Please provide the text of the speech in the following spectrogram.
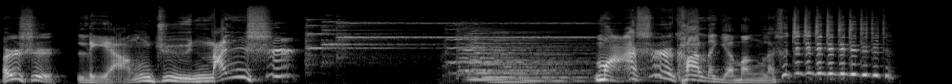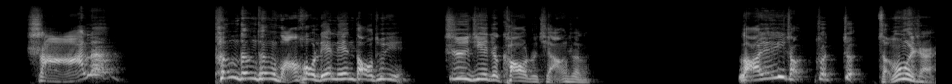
而是两具男尸。马氏看了也懵了，说：“这这这这这这这这这，傻了！”腾腾腾往后连连倒退，直接就靠住墙上了。老爷一瞅，说：“这怎么回事？”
